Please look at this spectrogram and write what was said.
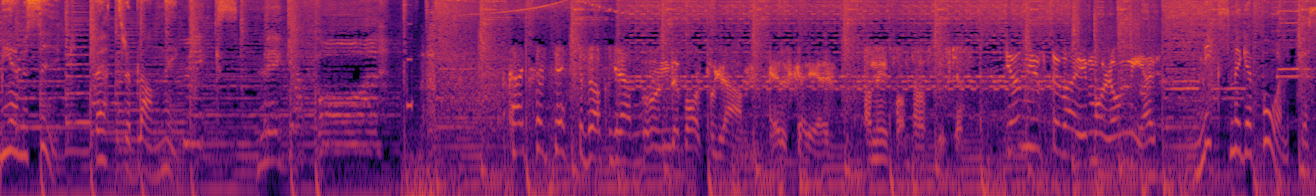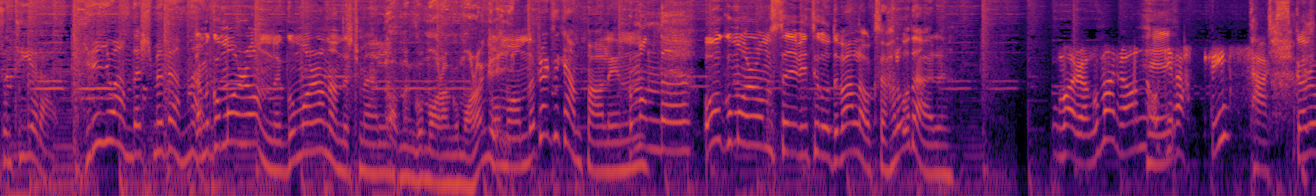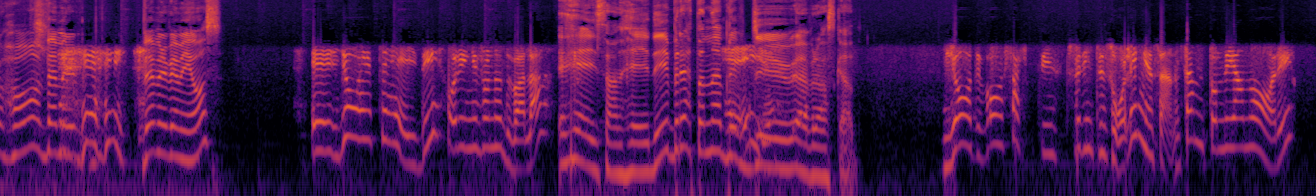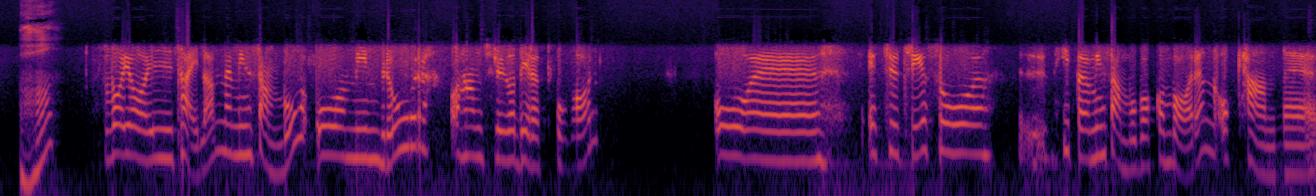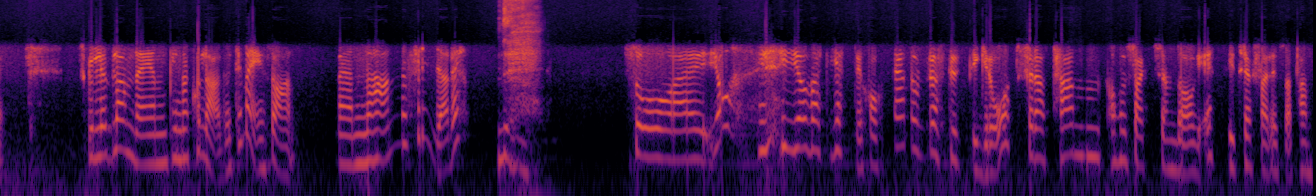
Mer musik, bättre blandning. Tack för ett jättebra program. Underbart program. Älskar er. Ja, ni är fantastiska. Jag njuter varje morgon mer. Mix Megapol presenterar Gri och Anders med vänner. Ja, men god morgon, god morgon Anders Timell. Ja, men god morgon, god morgon Gry. God måndag praktikant Malin. God måndag. Och god morgon säger vi till Uddevalla också. Hallå där. God morgon, god morgon Hej. och grattis. Tack ska du ha. Vem är, vem är det vi har med oss? Eh, Jag heter Heidi och ringer från Uddevalla. Hejsan Heidi. Berätta, när blev Hej. du överraskad? Ja, det var faktiskt för inte så länge sedan. 15 januari Aha. så var jag i Thailand med min sambo och min bror och hans fru och deras två barn. Och eh, ett, tu, tre så eh, hittade jag min sambo bakom baren och han eh, skulle blanda en pina colada till mig, sa han. Men han friade. Så eh, ja, jag varit jättechockad och bröst ut i gråt för att han har sagt sedan dag ett vi träffades att han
